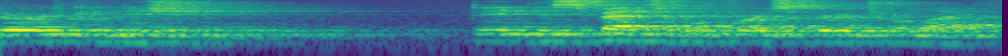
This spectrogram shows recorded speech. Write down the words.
Third condition, indispensable for a spiritual life.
